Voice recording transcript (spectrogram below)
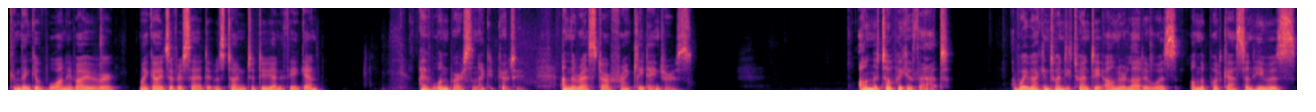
can think of one. If I ever, my guides ever said it was time to do anything again, I have one person I could go to, and the rest are frankly dangerous. On the topic of that, way back in 2020, Alnoor Ladha was on the podcast and he was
